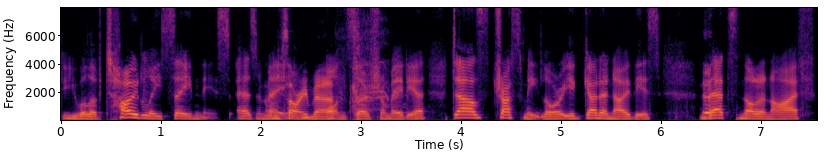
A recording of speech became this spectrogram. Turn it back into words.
you will have totally seen this as a meme sorry, on social media. Dales, trust me laura you're going to know this. That's not a knife.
